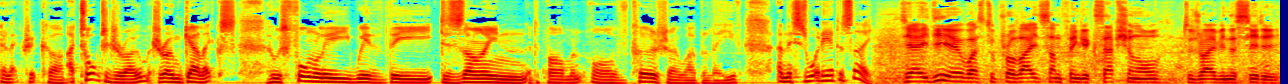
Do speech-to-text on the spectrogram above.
electric car. I talked to Jerome, Jerome Gallix, who was formerly with the design department of Peugeot, I believe, and this is what he had to say. The idea was to provide something exceptional to drive in the city,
